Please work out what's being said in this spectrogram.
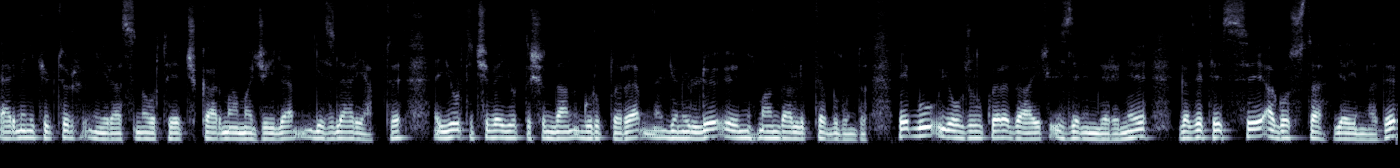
Ermeni kültür mirasını ortaya çıkarma amacıyla geziler yaptı. Yurt içi ve yurt dışından gruplara gönüllü mihmandarlıkta bulundu. Ve bu yolculuklara dair izlenimlerini gazetesi Ağustos'ta yayımladı.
